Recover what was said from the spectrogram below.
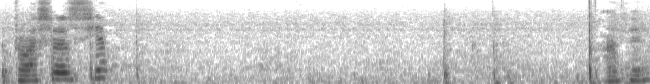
the process yep. Okay.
